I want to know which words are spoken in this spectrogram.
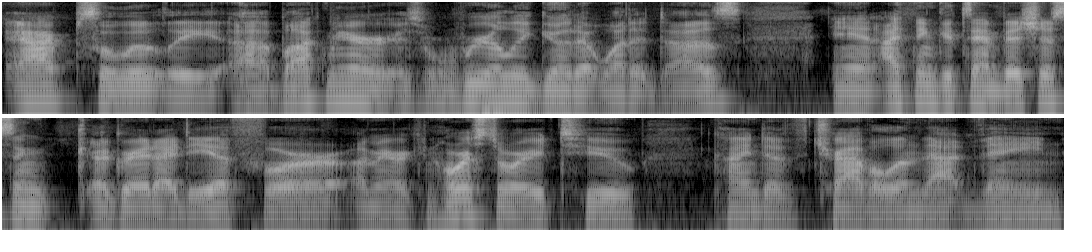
Absolutely. Uh, Black Mirror is really good at what it does. And I think it's ambitious and a great idea for American Horror Story to kind of travel in that vein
